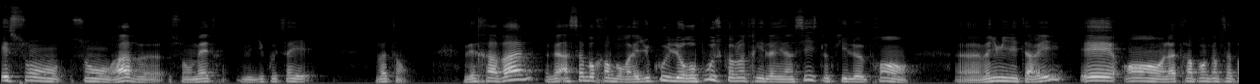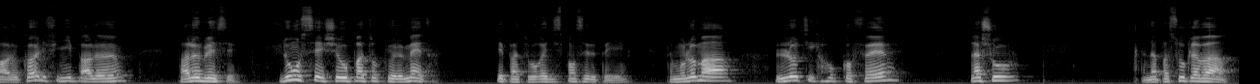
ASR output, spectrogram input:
Et son, son rave, son maître, lui dit écoute, ça y est, va-t'en. Et du coup il le repousse comme l'autre il, insiste. Donc il le prend euh, Manu Militari, et en l'attrapant comme ça par le col, il finit par le, par le blesser. D'où on sait chez Upatour que le maître est patour, est dispensé de payer. Tamoloma, lotik hokofer, la chouve. On a pas souk là-bas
